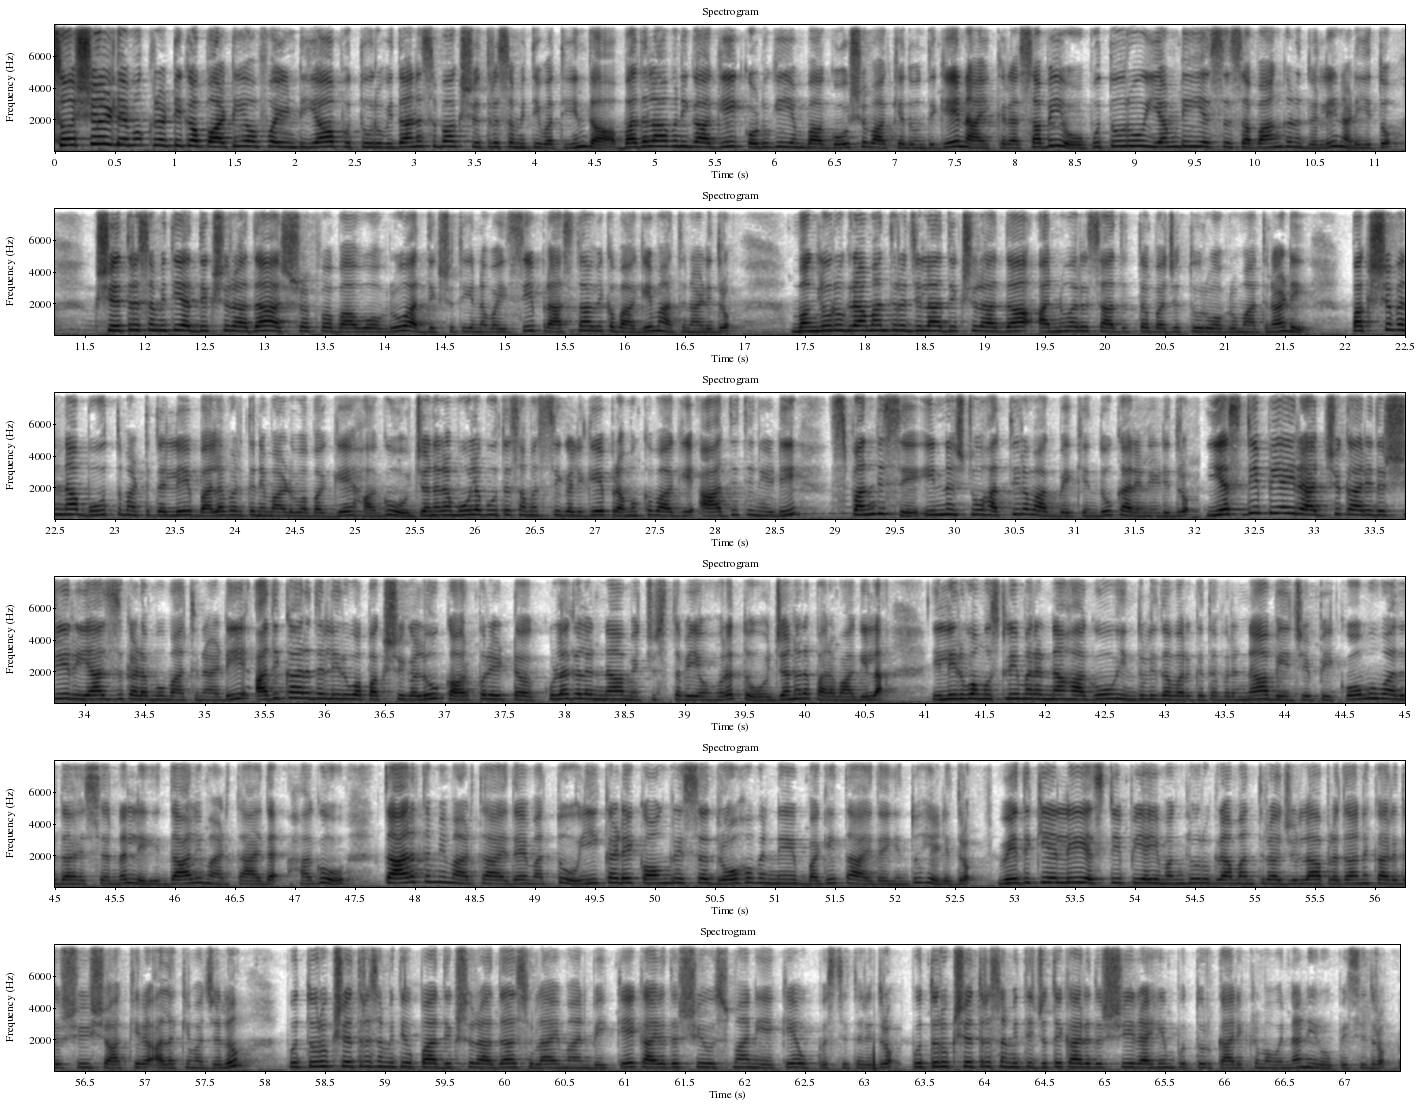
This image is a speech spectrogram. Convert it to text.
Social democratic party of India Puttur ವಿಧಾನಸಭಾ ಕ್ಷೇತ್ರ ಸಮಿತಿ ವತಿಯಿಂದ ಬದಲಾವಣೆಗಾಗಿ ಕೊಡುಗೆ ಎಂಬ ಘೋಷವಾಕ್ಯದೊಂದಿಗೆ ನಾಯಕರ ಸಭೆಯು ಪುತ್ತೂರು ಎಂಡಿಎಸ್ ಸಭಾಂಗಣದಲ್ಲಿ ನಡೆಯಿತು. ಕ್ಷೇತ್ರ ಸಮಿತಿ ಅಧ್ಯಕ್ಷರಾದ ಅಶ್ರಫ್ ಬಾಬು ಅವರು ಅಧ್ಯಕ್ಷತೆಯನ್ನು ವಹಿಸಿ ಪ್ರಾಸ್ತಾವಿಕವಾಗಿ ಮಾತನಾಡಿದರು. ಮಂಗಳೂರು ಗ್ರಾಮಾಂತರ ಜಿಲ್ಲಾಧ್ಯಕ್ಷರಾದ ಅನ್ವರ್ ಸಾದತ್ತ ಬಜತ್ತೂರು ಅವರು ಮಾತನಾಡಿ, ಪಕ್ಷವನ್ನ ಬೂತ್ ಮಟ್ಟದಲ್ಲಿ ಬಲವರ್ಧನೆ ಮಾಡುವ ಬಗ್ಗೆ ಹಾಗೂ ಜನರ ಮೂಲಭೂತ ಸಮಸ್ಯೆಗಳಿಗೆ ಪ್ರಮುಖವಾಗಿ ಆದ್ಯತೆ ನೀಡಿ ಸ್ಪಂದಿಸಿ ಇನ್ನಷ್ಟು ಹತ್ತಿರವಾಗಬೇಕೆಂದು ಕರೆ ನೀಡಿದರು. ಎಸ್ಡಿಪಿಐ ರಾಜ್ಯ ಕಾರ್ಯದರ್ಶಿ ರಿಯಾಜ್ ಕಡಂಬು ಮಾತನಾಡಿ, ಅಧಿಕಾರದಲ್ಲಿರುವ ಪಕ್ಷಗಳು ಕಾರ್ಪೊರೇಟ್ ಕುಳಗಳನ್ನ ಮೆಚ್ಚಿಸುತ್ತವೆಯೇ ಹೊರತು ಜನರ ಪರವಾಗಿಲ್ಲ. ಇಲ್ಲಿರುವ ಮುಸ್ಲಿಮರನ್ನ ಹಾಗೂ ಹಿಂದುಳಿದ ವರ್ಗದವರನ್ನ ಬಿಜೆಪಿ ಕೋಮುವಾದದ ಹೆಸರಿನಲ್ಲಿ ದಾಳಿ ಮಾಡ್ತಾ ಇದೆ ಹಾಗೂ ತಾರತಮ್ಯ ಮಾಡ್ತಾ ಇದೆ ಮತ್ತು ಈ ಕಡೆ ಕಾಂಗ್ರೆಸ್ ದ್ರೋಹವನ್ನೇ ಬಗೆತಾ ಇದೆ ಎಂದು ಹೇಳಿದರು. ವೇದಿಕೆಯಲ್ಲಿ ಎಸ್ಡಿಪಿಐ ಮಂಗಳೂರು ಗ್ರಾಮಾಂತರ ಜಿಲ್ಲಾ ಪ್ರಧಾನ ಕಾರ್ಯದರ್ಶಿ ಶಾಕಿರ್ ಅಲಕಿಮಜಲು ಪುತ್ತೂರು ಕ್ಷೇತ್ರ ಸಮಿತಿ ಉಪಾಧ್ಯಕ್ಷರಾದ ಸುಲೈಮಾನ್ ಬಿಕೆ ಕಾರ್ಯದರ್ಶಿ ಉಸ್ಮಾನ್ ಏಕೆ ಉಪಸ್ಥಿತರಿದ್ದರು. ಪುತ್ತೂರು ಕ್ಷೇತ್ರ ಸಮಿತಿ ಜೊತೆ ಕಾರ್ಯದರ್ಶಿ ರಹೀಂ ಪುತ್ತೂರು ಕಾರ್ಯಕ್ರಮವನ್ನು ನಿರೂಪಿಸಿದರು.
